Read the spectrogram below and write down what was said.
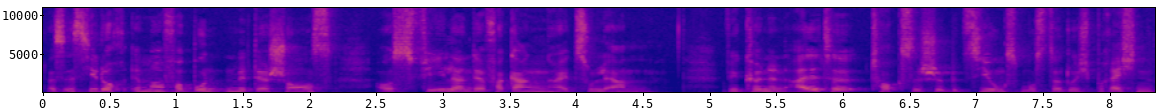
Das ist jedoch immer verbunden mit der Chance, aus Fehlern der Vergangenheit zu lernen. Wir können alte, toxische Beziehungsmuster durchbrechen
